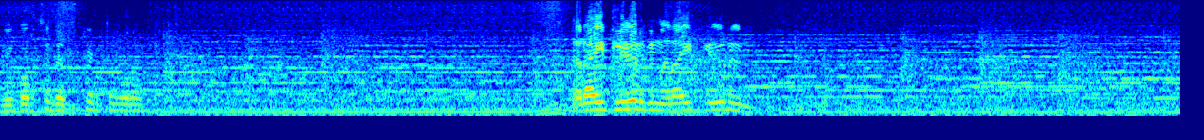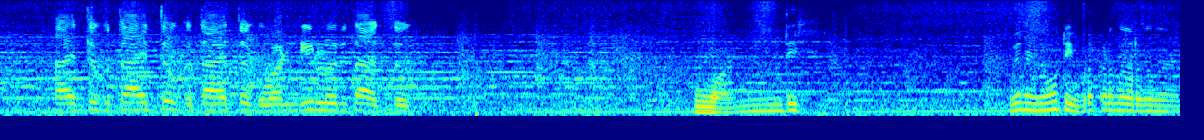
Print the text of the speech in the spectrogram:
നീ കുറച്ച് ലെഫ്റ്റ് എടുത്ത് പോരാ റൈറ്റിൽ കിടക്കണം എടുക്കണം കിടക്കണം താഴത്തോക്ക് താഴത്തോക്ക് വണ്ടി വണ്ടിയുള്ളൊരു താഴത്തോക്ക്. വണ്ടി. ഇവൻ എങ്ങോട്ട് ഇവിടെ കിടന്ന് ഇറങ്ങുന്നത്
